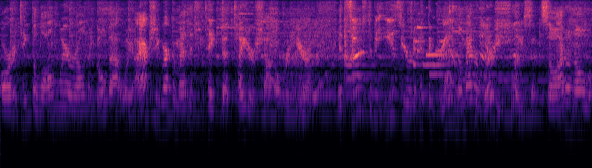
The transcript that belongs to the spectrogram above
or take the long way around and go that way. I actually recommend that you take the tighter shot over here. It seems to be easier to hit the green no matter where you place it. So I don't know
